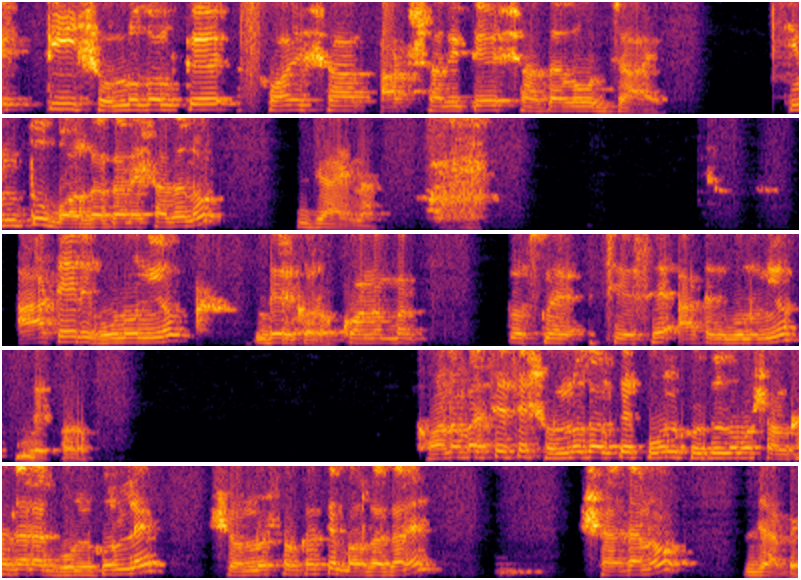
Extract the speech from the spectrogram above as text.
একটি সৈন্যদলকে ছয় সাত আট সারিতে সাজানো যায়। কিন্তু বর্গাকারে সাজানো যায় না। আটের গুণনীয়ক বের করো। ক নম্বর প্রশ্নে চেয়েছে, আটের গুণনীয়ক বের করো। খ নম্বর চেয়েছে শূন্য দলকে কোন ক্ষুদ্রতম সংখ্যা দ্বারা গুণ করলে শূন্য সংখ্যাকে বর্গাকারে সাজানো যাবে?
